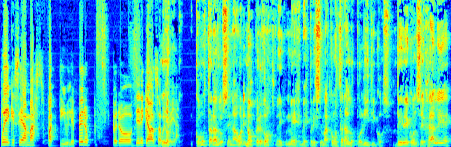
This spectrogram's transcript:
puede que sea más factible, pero pero tiene que avanzar Oye, todavía. ¿cómo estarán los senadores? No, perdón, me, me- me expresé mal. ¿Cómo estarán los políticos? Desde concejales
